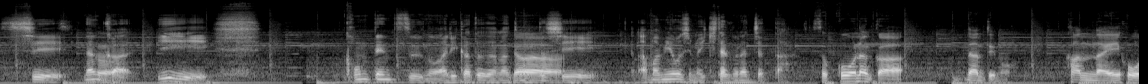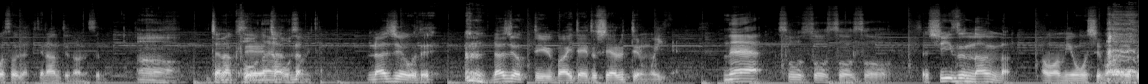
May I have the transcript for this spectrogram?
しなんかいいコンテンツのあり方だなと思ったし奄美大島行きたくなっちゃった。そこをなんかなんていうの？館内放送じゃなくてなんていうのあれでするうん。じゃなくてラジオで ラジオっていう媒体としてやるっていうのもいいね。なね。そうそうそうそう。シーズン何なの？奄美大島 F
